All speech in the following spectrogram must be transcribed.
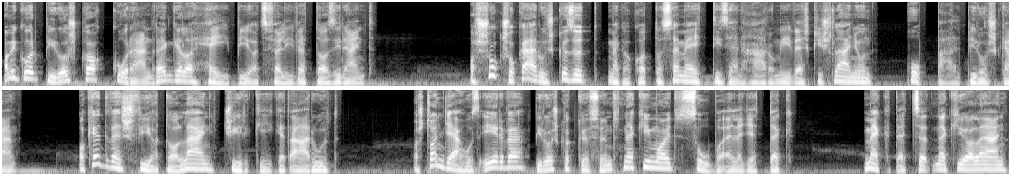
amikor Piroska korán reggel a helyi piac felé vette az irányt. A sok-sok árus között megakadt a szeme egy 13 éves kislányon, Hoppál Piroskán. A kedves fiatal lány csirkéket árult. A standjához érve Piroska köszönt neki, majd szóba elegyedtek. Megtetszett neki a lány,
